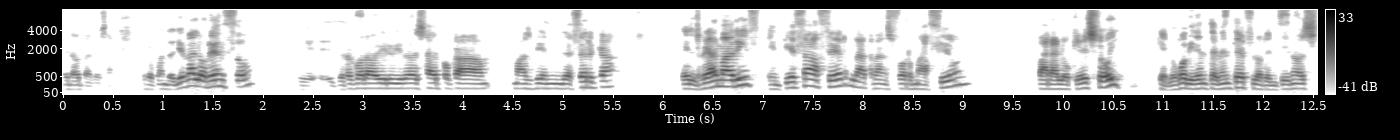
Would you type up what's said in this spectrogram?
era otra cosa. Pero cuando llega Lorenzo, eh, yo recuerdo haber vivido esa época más bien de cerca, el Real Madrid empieza a hacer la transformación para lo que es hoy, que luego evidentemente Florentino es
